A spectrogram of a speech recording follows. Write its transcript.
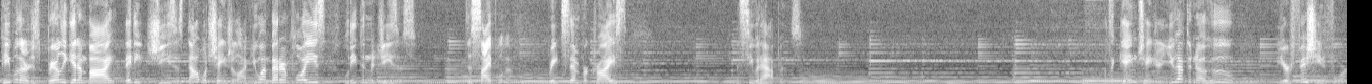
People that are just barely getting by, they need Jesus. That will change your life. You want better employees? Lead them to Jesus. Disciple them. Reach them for Christ and see what happens. A game changer. You have to know who you're fishing for.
